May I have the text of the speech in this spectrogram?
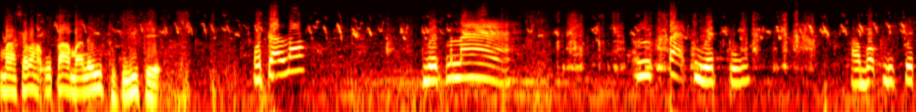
Masalah utamanya itu kuwi. Modal lo. Duit meneh. Entek duitku. Ambok klitik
